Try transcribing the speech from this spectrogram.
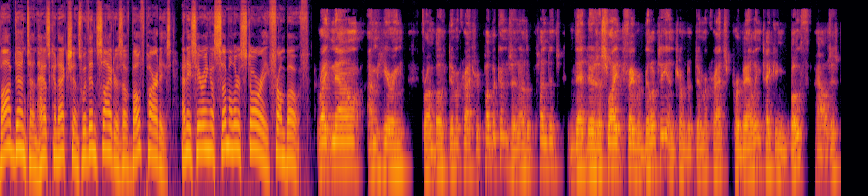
Bob Denton has connections with insiders of both parties, and he's hearing a similar story from both. Right now, I'm hearing from both Democrats, Republicans, and other pundits that there's a slight favorability in terms of Democrats prevailing, taking both houses.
